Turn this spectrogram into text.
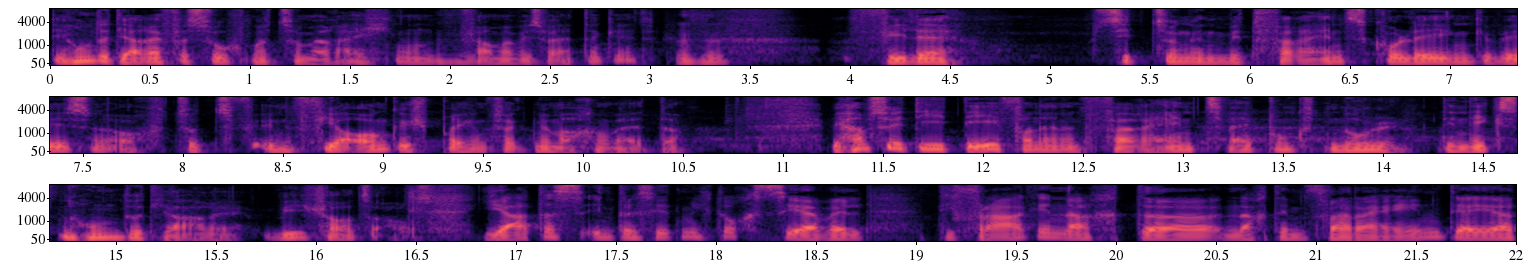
Die 100 Jahre versuchen wir zum Erreichen und schauen wir, wie es weitergeht. Viele Sitzungen mit Vereinskollegen gewesen, auch zu, in Vier-Augen-Gesprächen gesagt, wir machen weiter. Wir haben so die Idee von einem Verein 2.0, die nächsten 100 Jahre. Wie schaut's aus? ja, das interessiert mich doch sehr, weil die Frage nach, der, nach dem Verein, der ja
